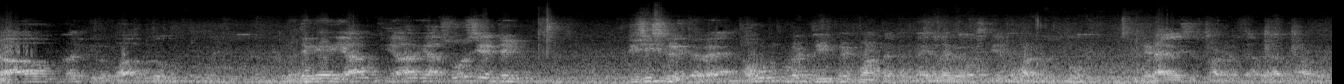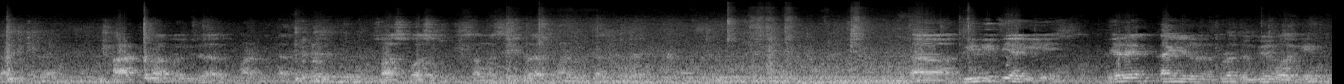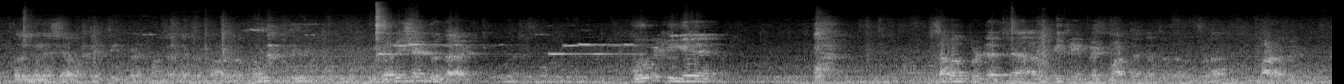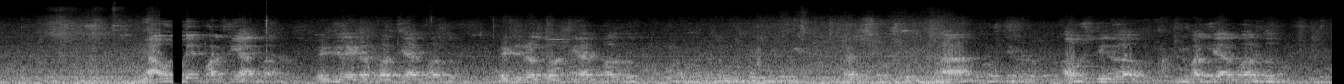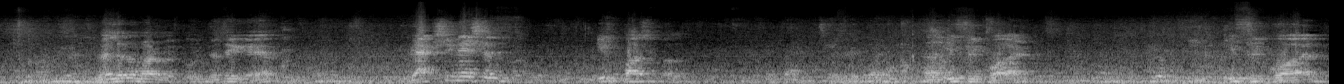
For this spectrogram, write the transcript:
ಯಾವ ಇರಬಾರದು. ಜೊತೆಗೆ ಯಾರು ಯಾರಿಗೆ ಅಸೋಸಿಯೇಟೆಡ್ ಡಿಸೀಸ್ಗಳಿದ್ದಾವೆ ಅವರು ಕೂಡ ಟ್ರೀಟ್ಮೆಂಟ್ ಮಾಡ್ತಕ್ಕಂಥ ಎಲ್ಲ ವ್ಯವಸ್ಥೆಯನ್ನು ಮಾಡಬೇಕು. ಡಯಾಲಿಸಿಸ್ ಮಾಡಬೇಕಾದ್ರೆ ಅದು ಮಾಡಬೇಕಾಗ್ತದೆ. ಹಾರ್ಟ್ ಪ್ರಾಬ್ಲಮ್ ಇದೆ ಅದು ಮಾಡಬೇಕಾಗ್ತದೆ. ಶ್ವಾಸಕೋಶ ಸಮಸ್ಯೆ ಇದ್ರೆ ಅದು ಮಾಡಬೇಕಾಗ್ತದೆ. ಈ ರೀತಿಯಾಗಿ ಬೇರೆ ಕಾಯಿಲೆಗಳನ್ನು ಕೂಡ ಗಂಭೀರವಾಗಿ ಪರಿಗಣಿಸಿ ಅವಕ್ಕೆ ಟ್ರೀಟ್ಮೆಂಟ್ ಮಾಡ್ತಕ್ಕಂಥದ್ದು ಮಾಡಬೇಕು. ಇನ್ ಅಡಿಷನ್ ಟು ದಟ್ ಕೋವಿಡ್ಗೆ ಸಂಬಂಧಪಟ್ಟಂತೆ ಅದಕ್ಕೆ ಟ್ರೀಟ್ಮೆಂಟ್ ಮಾಡ್ತಕ್ಕಂಥದ್ದನ್ನು ಕೂಡ ಮಾಡಬೇಕು. ಯಾವುದೇ ಕೊರತೆ ಆಗಬಾರ್ದು. ವೆಂಟಿಲೇಟರ್ ಕೊರತೆ ಆಗಬಾರ್ದು. ವೆಂಟಿಲೇಟರ್ ಕೊರತೆ ಆಗಬಾರ್ದು. ಔಷಧಿಗಳ ಕೊರತೆ ಆಗಬಾರ್ದು. ಇವೆಲ್ಲರೂ ಮಾಡಬೇಕು. ಜೊತೆಗೆ vaccination if possible uh, if required, if required,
